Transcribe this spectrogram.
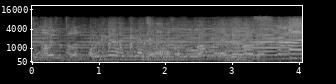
দিন আওয়াজ উঠতে পারব ঠিক আছে ঠিক আছে। হ্যাঁ,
